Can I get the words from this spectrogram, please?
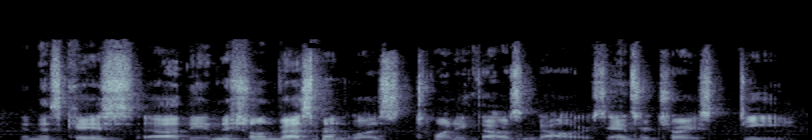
In this case, uh, the initial investment was $20,000. Answer choice D.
